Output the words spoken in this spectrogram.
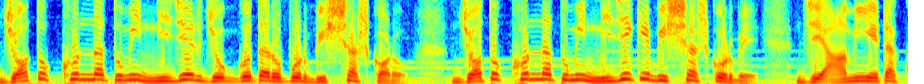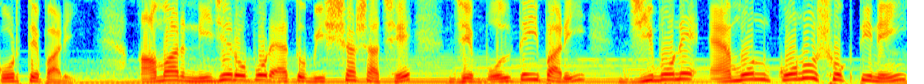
যতক্ষণ না তুমি নিজের যোগ্যতার উপর বিশ্বাস করো, যতক্ষণ না তুমি নিজেকে বিশ্বাস করবে যে আমি এটা করতে পারি। আমার নিজের ওপর এত বিশ্বাস আছে যে বলতেই পারি, জীবনে এমন কোনো শক্তি নেই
